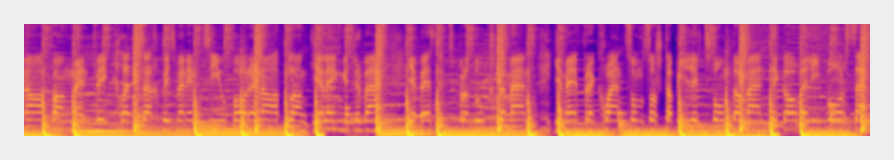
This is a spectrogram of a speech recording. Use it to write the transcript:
anfangen. Man entwickelt sich, bis man im Ziel vorne angelangt. Je länger der Weg, Frequenz, umso stabiler das Fundament. Egal welche Vorsätze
